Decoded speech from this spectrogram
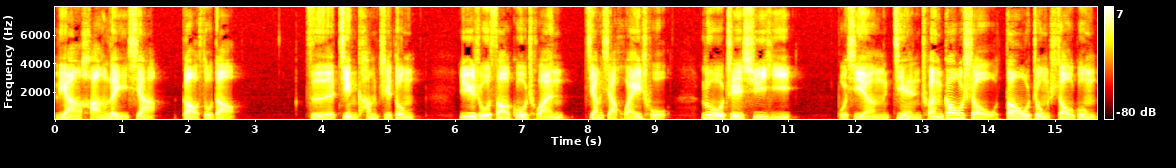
两行泪下，告诉道：“自靖康之东，与如嫂故船，江下怀处，路至盱眙。不幸剑穿高手，刀中烧弓。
